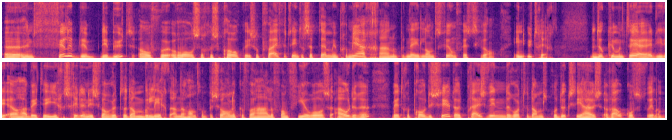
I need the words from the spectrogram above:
Hun filmdebuut over roze gesproken is op 25 september in première gegaan op het Nederlands Filmfestival in Utrecht. De documentaire die de LHBTI-geschiedenis van Rotterdam belicht... aan de hand van persoonlijke verhalen van vier roze ouderen... werd geproduceerd door het prijswinnende Rotterdams productiehuis Rauwkostfilm.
